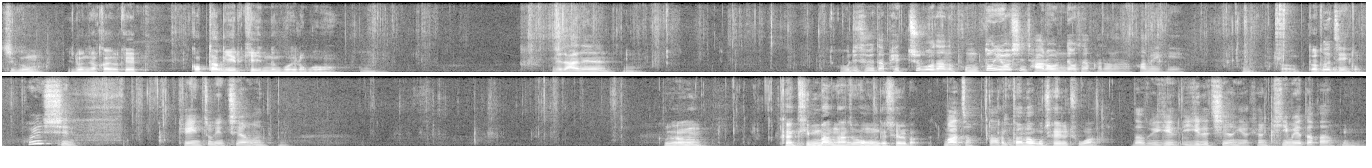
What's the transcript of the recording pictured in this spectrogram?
지금 이런 약간 이렇게 껍데기 이렇게 있는 거 이런 거. 근데 나는 우리 둘 다 배추보다는 봄동이 훨씬 잘 어울린다고 생각하잖아 과메기. 응, 나- 나도 그지? 보통 훨씬 개인적인 취향은 그냥 그냥 김만 한점 먹는 게 제일 마- 맞아 나도. 간단하고 제일 좋아 나도 이게 이게 내 취향이야. 그냥 김에다가 음.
